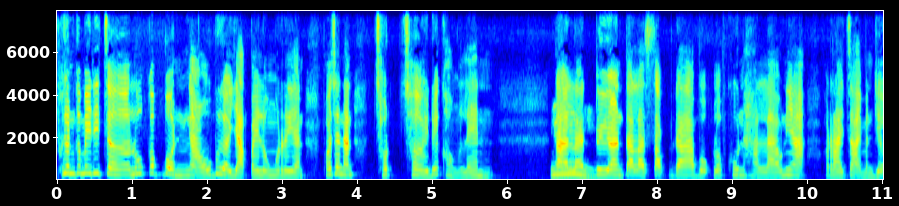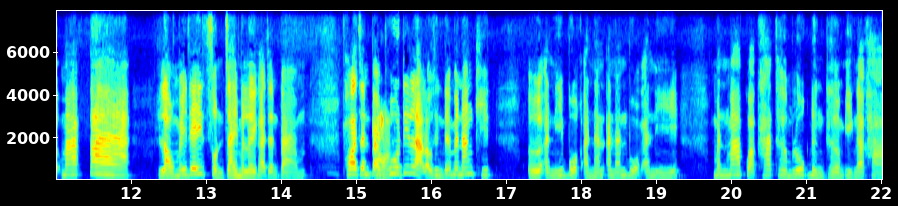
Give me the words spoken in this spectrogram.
เพื่อนก็ไม่ได้เจอลูกก็บ่นเหงาเบื่ออยากไปโรงเรียน เพราะฉะนั้นชดเชยด้วยของเล่น แต่ละเดือนแต่ละสัปดาห์บวกลบคูณหารแล้วเนี่ย รายจ่ายมันเยอะมากแต่เราไม่ได้สนใจมันเลยค่ะอาจารย์แปม พอจันแปมพูดนี่แหละเราถึงได้มานั่งคิด เออ อันนี้บวกอันนั้น อันนั้นบวกอันนี้ มันมากกว่าค่าเทอมลูกหนึ่งเทอมอีกนะคะ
